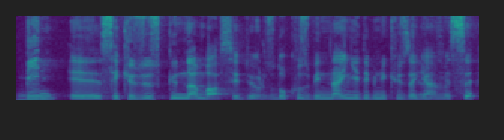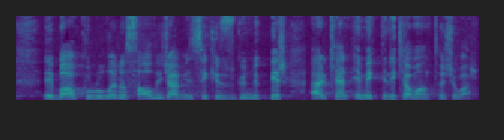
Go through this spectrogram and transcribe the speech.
1800 günden bahsediyoruz. 9000'den 7200'e gelmesi. E, bağ kurulları sağlayacağı 1800 günlük bir erken emeklilik avantajı var.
